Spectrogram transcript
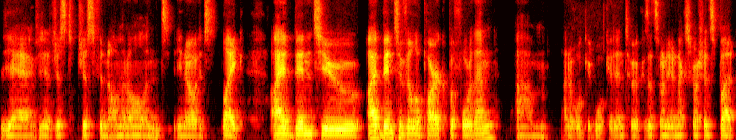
Yeah, just just phenomenal. And you know, it's like I had been to I'd been to Villa Park before then, um, I know we'll get we'll get into it because that's one of your next questions. But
